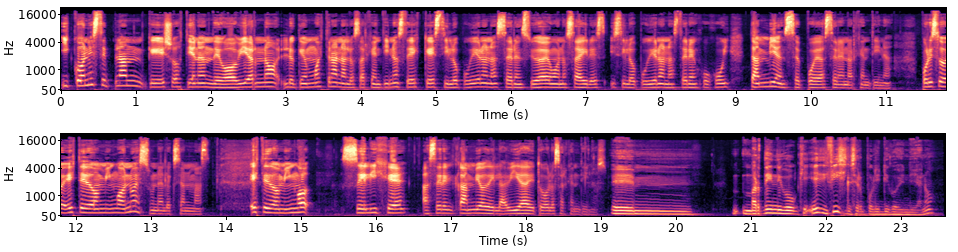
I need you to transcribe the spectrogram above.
y con ese plan que ellos tienen de gobierno, lo que muestran a los argentinos es que si lo pudieron hacer en Ciudad de Buenos Aires y si lo pudieron hacer en Jujuy, también se puede hacer en Argentina. Por eso este domingo no es una elección más. Este domingo se elige hacer el cambio de la vida de todos los argentinos. Em, Martín, digo, que es difícil ser político hoy en día, ¿no?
